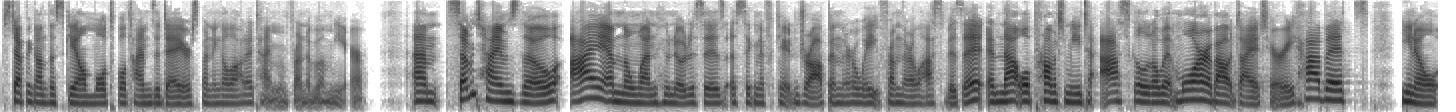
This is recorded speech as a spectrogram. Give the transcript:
stepping on the scale multiple times a day or spending a lot of time in front of a mirror um, sometimes, though, I am the one who notices a significant drop in their weight from their last visit, and that will prompt me to ask a little bit more about dietary habits, you know,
